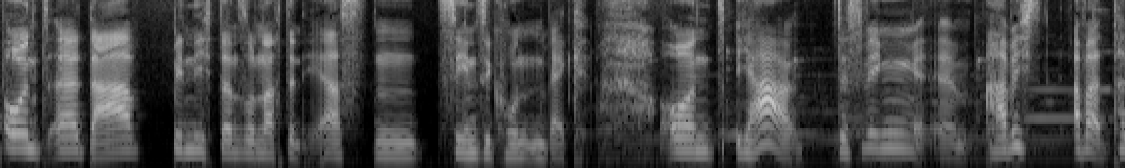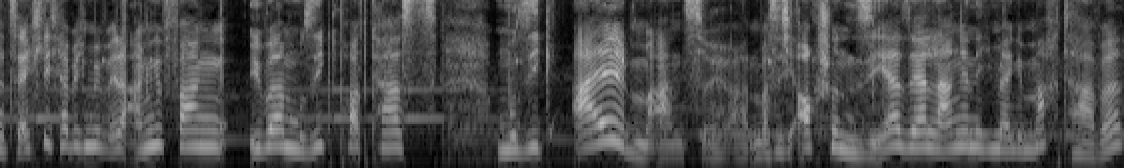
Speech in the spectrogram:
Und äh, da bin ich dann so nach den ersten zehn Sekunden weg. Und ja, deswegen ähm, habe ich, aber tatsächlich habe ich mir wieder angefangen, über Musikpodcasts Musikalben anzuhören, was ich auch schon sehr, sehr lange nicht mehr gemacht habe.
